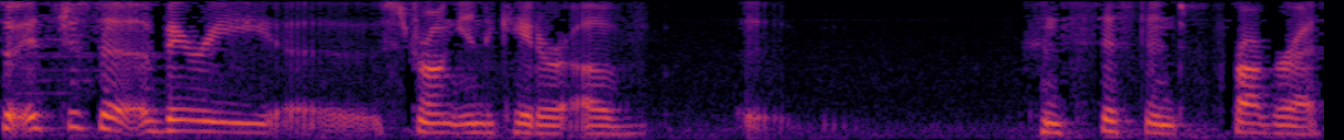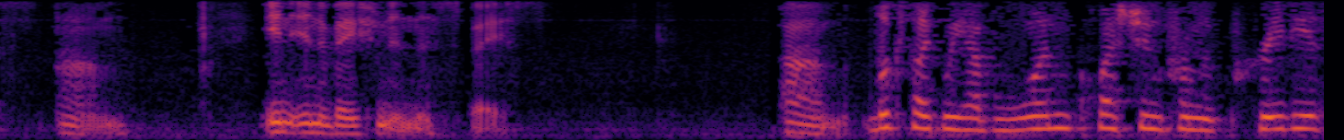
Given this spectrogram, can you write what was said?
so it's just a, a very uh, strong indicator of uh, consistent progress um, in innovation in this space. Um, looks like we have one question from the previous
